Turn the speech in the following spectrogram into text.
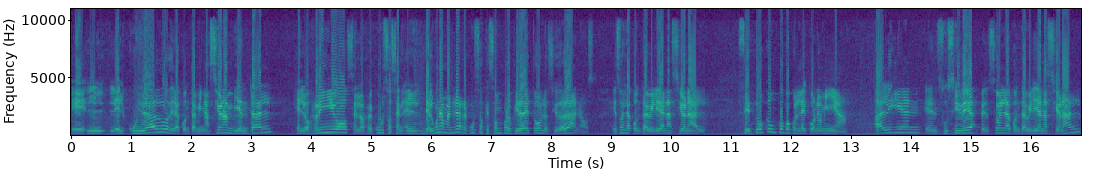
el, cuidado de la contaminación ambiental en los ríos, en los recursos, de alguna manera recursos que son propiedad de todos los ciudadanos. Eso es la contabilidad nacional. Se toca un poco con la economía. ¿Alguien en sus ideas pensó en la contabilidad nacional?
